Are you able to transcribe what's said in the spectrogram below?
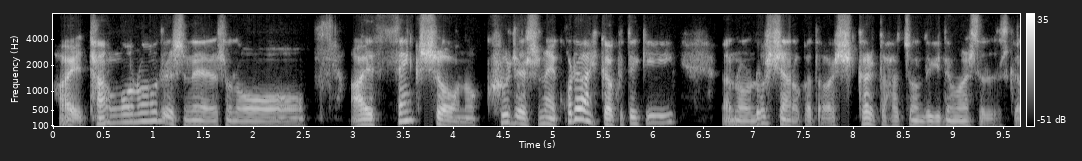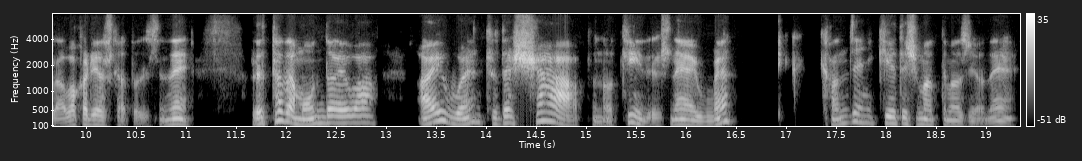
はい、単語のですね、その、I think so の句ですね、これは比較的、あのロシアの方はしっかりと発音できてましたですから、分かりやすかったですね。でただ問題は、I went to the shop の t ですね。I went 完全に消えてしまってますよね。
